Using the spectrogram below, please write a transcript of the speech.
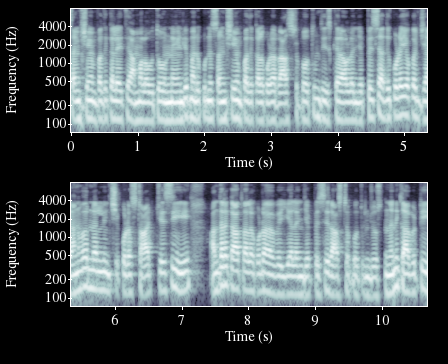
సంక్షేమ పథకాలు అయితే అమలు అవుతూ ఉన్నాయండి మరికొన్ని సంక్షేమ పథకాలు కూడా రాష్ట్ర ప్రభుత్వం తీసుకురావాలని చెప్పేసి అది కూడా ఈ యొక్క జనవరి నెల నుంచి కూడా స్టార్ట్ చేసి అందరి ఖాతాలో కూడా వెయ్యాలని చెప్పేసి రాష్ట్ర ప్రభుత్వం చూస్తుందని కాబట్టి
